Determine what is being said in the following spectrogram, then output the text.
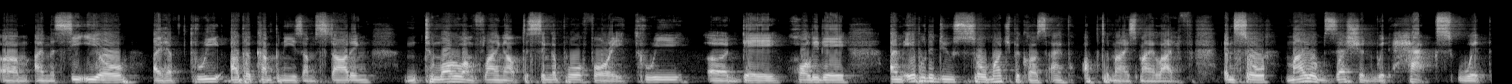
Um, I'm a CEO. I have three other companies I'm starting. Tomorrow, I'm flying out to Singapore for a three uh, day holiday. I'm able to do so much because I've optimized my life. And so, my obsession with hacks, with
